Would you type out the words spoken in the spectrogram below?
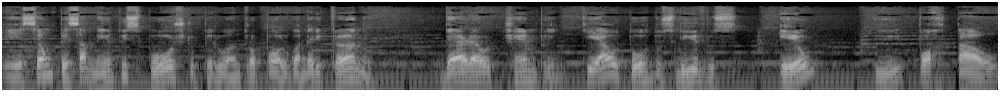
Esse é um pensamento exposto pelo antropólogo americano Darrell Champlin, que é autor dos livros Eu e Portal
